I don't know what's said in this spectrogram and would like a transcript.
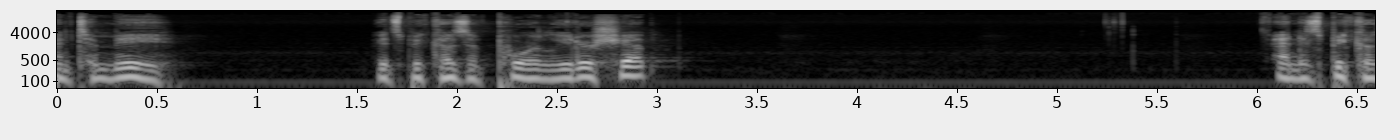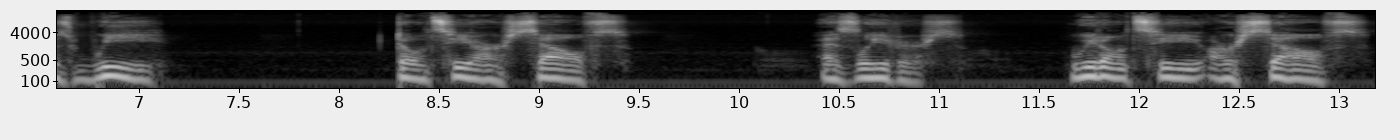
And to me, it's because of poor leadership. And it's because we don't see ourselves as leaders. We don't see ourselves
